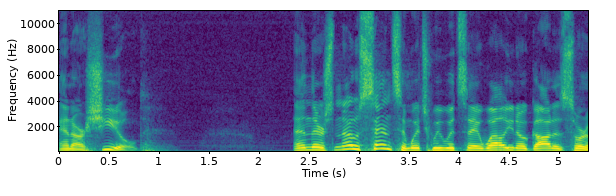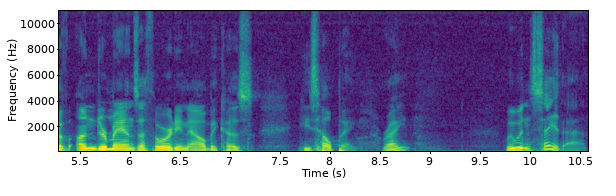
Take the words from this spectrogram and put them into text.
and our shield. And there's no sense in which we would say, well, you know, God is sort of under man's authority now because he's helping, right? We wouldn't say that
